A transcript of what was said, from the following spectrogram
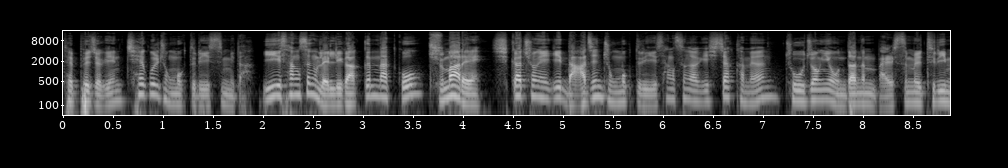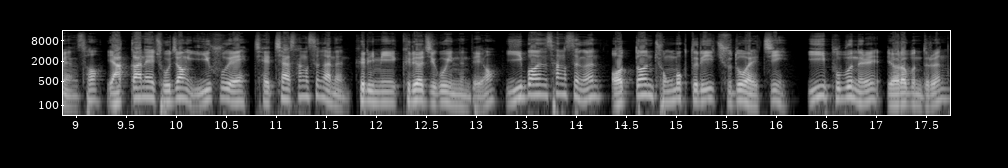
대표적인 채굴 종목들이 있습니다. 이 상승 랠리가 끝났고 주말에 시가총액이 낮은 종목들이 상승하기 시작하면 조정이 온다는 말씀을 드리면서 약간의 조정 이후에 재차 상승하는 그림이 그려지고 있는데요. 이번 상승은 어떤 종목들이 주도할지 이 부분을 여러분들은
